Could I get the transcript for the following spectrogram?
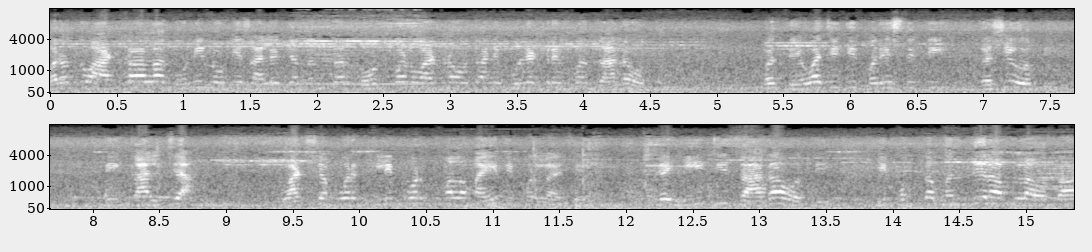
परंतु अठराला दोन्ही नोटीस आल्याच्यानंतर नोट पण वाढणं होतं आणि बुलेट ट्रेन पण जाणं होतं. पण तेव्हाची जी परिस्थिती कशी होती ती कालच्या व्हॉट्सअपवर क्लिपवर तुम्हाला माहिती पडलं असेल. की ही जी जागा होती ही फक्त मंदिर आपला होता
